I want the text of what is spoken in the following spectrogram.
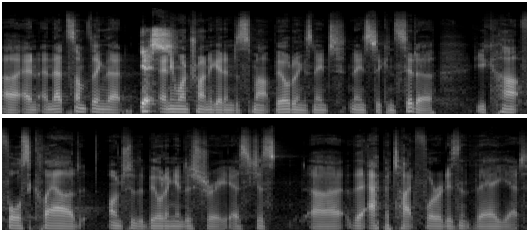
Uh, and, and that's something that yes. anyone trying to get into smart buildings needs, needs to consider. You can't force cloud onto the building industry. It's just uh, the appetite for it isn't there yet.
